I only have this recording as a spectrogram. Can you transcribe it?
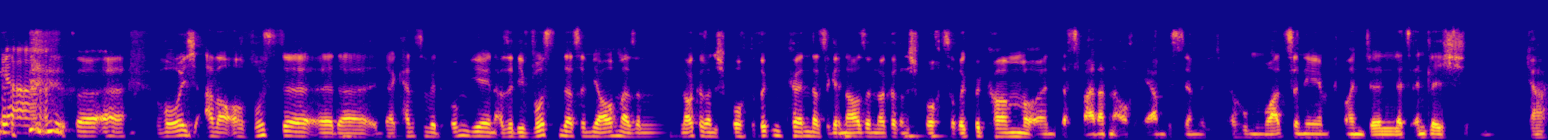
Ja. so, äh, wo ich aber auch wusste, äh, da, da kannst du mit umgehen. Also die wussten, dass sie mir auch mal so einen lockeren Spruch drücken können, dass sie genauso einen lockeren Spruch zurückbekommen. Und das war dann auch eher ein bisschen mit Humor zu nehmen. Und äh, letztendlich ja,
